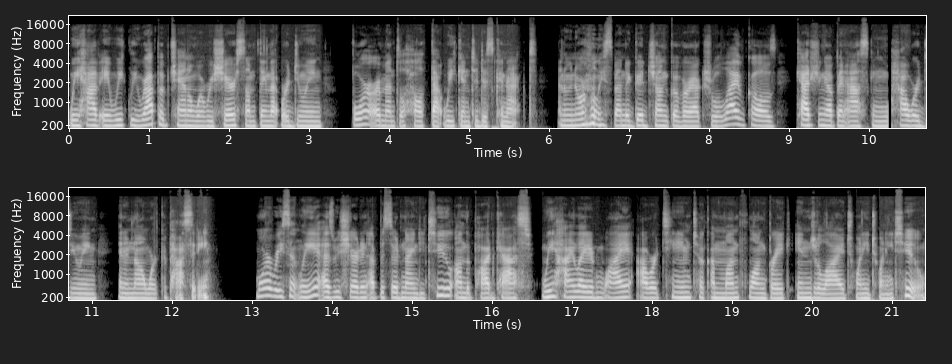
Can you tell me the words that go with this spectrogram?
we have a weekly wrap up channel where we share something that we're doing for our mental health that weekend to disconnect. And we normally spend a good chunk of our actual live calls catching up and asking how we're doing in a non work capacity. More recently, as we shared in episode 92 on the podcast, we highlighted why our team took a month long break in July 2022,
